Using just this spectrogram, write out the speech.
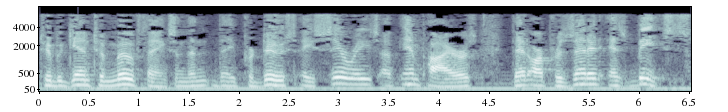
to begin to move things. And then they produce a series of empires that are presented as beasts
